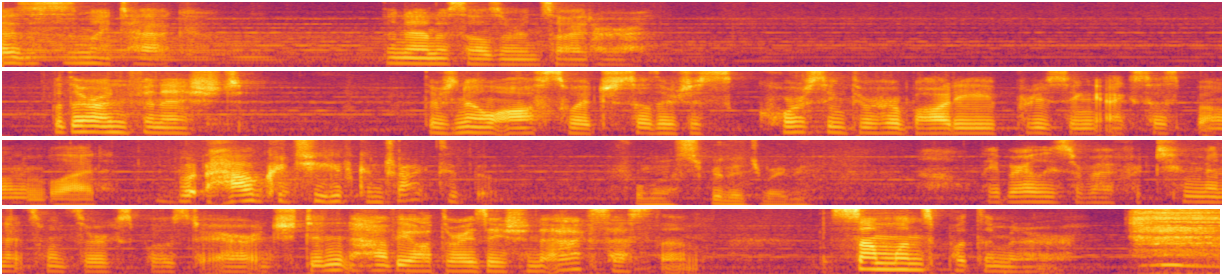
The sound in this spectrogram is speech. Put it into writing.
Guys, this is my tech. The nanocells are inside her. But they're unfinished. There's no off switch, so they're just coursing through her body, producing excess bone and blood. But how could she have contracted them? From a spillage, maybe. They barely survive for two minutes once they're exposed to air, and she didn't have the authorization to access them. Someone's put them in her.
